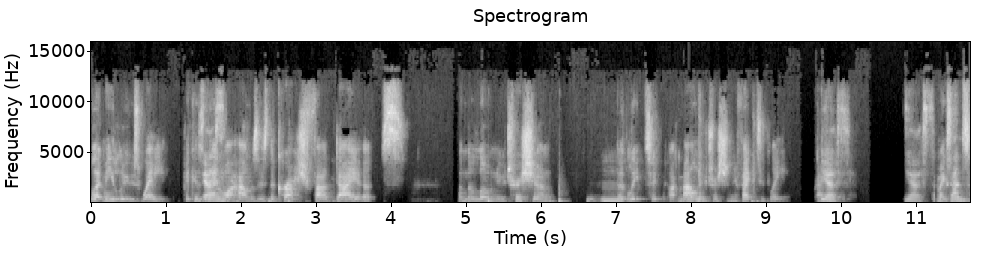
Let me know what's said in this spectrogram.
let me lose weight. Because yes. then what happens is the crash fad diets and the low nutrition mm-hmm. that lead to like malnutrition effectively right? yes. Yes. That makes sense?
